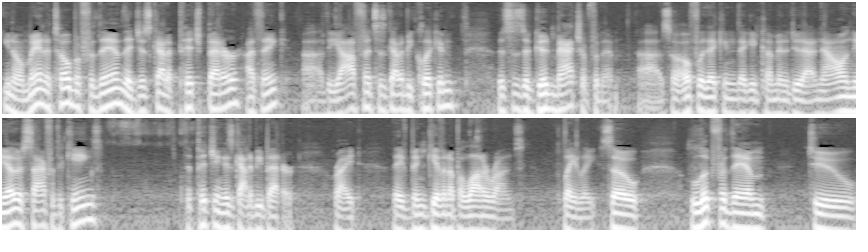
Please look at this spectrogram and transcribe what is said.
you know, Manitoba for them, they just got to pitch better. I think uh, the offense has got to be clicking. This is a good matchup for them. Uh, so hopefully they can they can come in and do that. Now on the other side for the Kings, the pitching has got to be better. Right? They've been giving up a lot of runs lately. So look for them to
